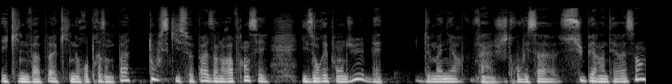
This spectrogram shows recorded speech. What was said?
et qui ne va pas, qui ne représente pas tout ce qui se passe dans le rap français. Ils ont répondu, ben, de manière, enfin, je trouvais ça super intéressant,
